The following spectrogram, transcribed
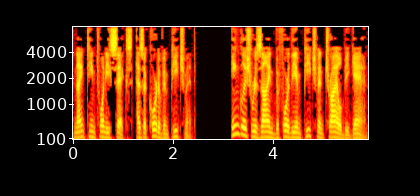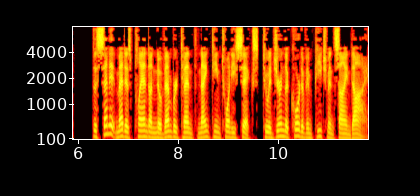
1926, as a court of impeachment. English resigned before the impeachment trial began. The Senate met as planned on November 10, 1926, to adjourn the court of impeachment sine die.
